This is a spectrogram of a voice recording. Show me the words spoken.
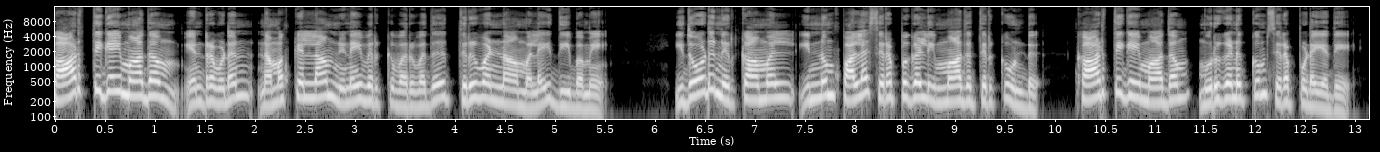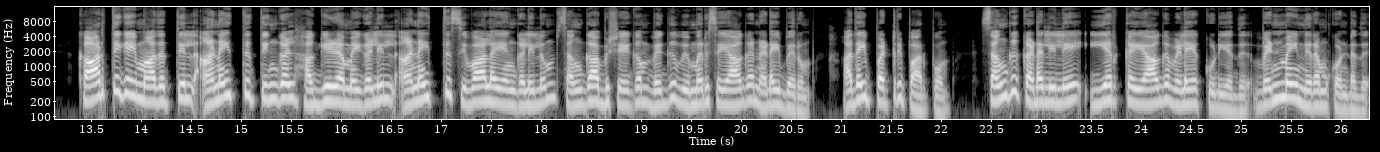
கார்த்திகை மாதம் என்றவுடன் நமக்கெல்லாம் நினைவிற்கு வருவது திருவண்ணாமலை தீபமே. இதோடு நிற்காமல் இன்னும் பல சிறப்புகள் இம்மாதத்திற்கு உண்டு. கார்த்திகை மாதம் முருகனுக்கும் சிறப்புடையதே. கார்த்திகை மாதத்தில் அனைத்து திங்கள் ஹகிழமைகளில் அனைத்து சிவாலயங்களிலும் சங்காபிஷேகம் வெகு விமரிசையாக நடைபெறும். அதை பற்றி பார்ப்போம். சங்கு கடலிலே இயற்கையாக விளையக்கூடியது வெண்மை நிறம் கொண்டது.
